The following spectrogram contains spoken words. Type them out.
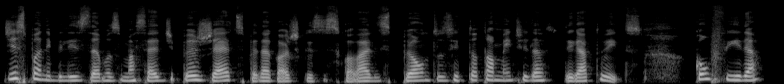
disponibilizamos uma série de projetos pedagógicos escolares prontos e totalmente gratuitos. Confira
